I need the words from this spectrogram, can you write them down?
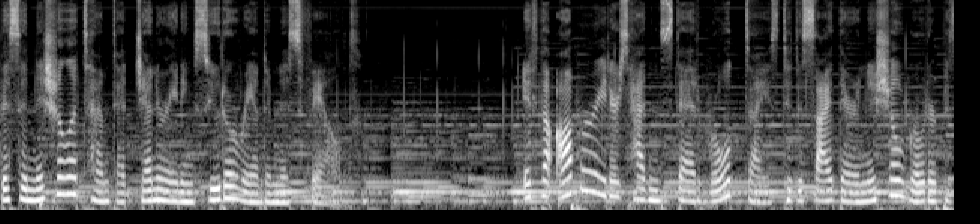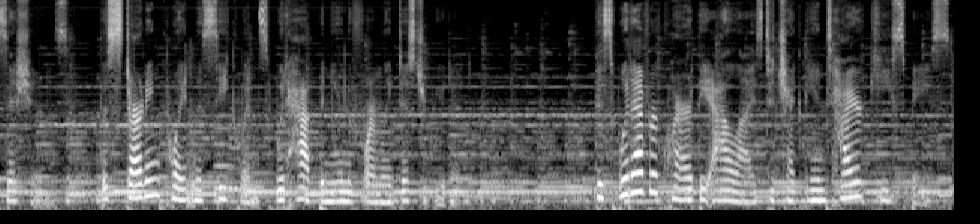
This initial attempt at generating pseudo-randomness failed. If the operators had instead rolled dice to decide their initial rotor positions, the starting point in the sequence would have been uniformly distributed. This would have required the Allies to check the entire key space,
